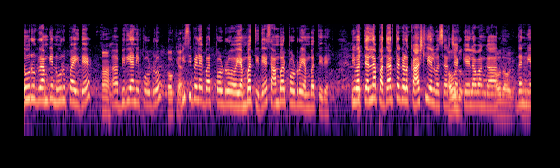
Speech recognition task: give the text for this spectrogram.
ನೂರು ಗ್ರಾಮ್ಗೆ ನೂರು ರೂಪಾಯಿ ಇದೆ. ಆ, biryani powder. Okay. Bisibele bath powder ಎಂಬತ್ತಿದೆ ಸಾಂಬಾರ್ ಪೌಡ್ರು ಎಂಬತ್ತಿದೆ. ಇವತ್ತೆಲ್ಲ ಪದಾರ್ಥಗಳು ಕಾಸ್ಟ್ಲಿ ಅಲ್ವಾ ಸರ್ ಚಕ್ಕೆ ಲವಂಗ ಧನಿಯಾ ಧನ್ಯ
